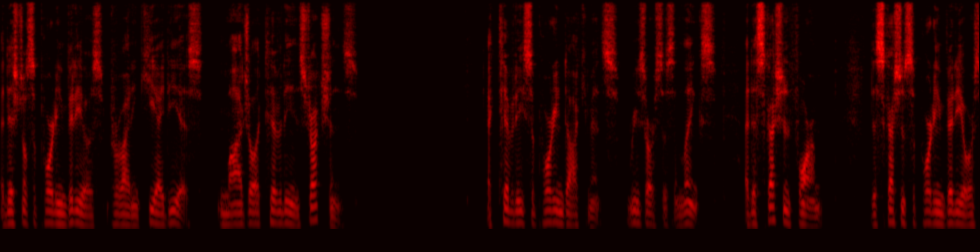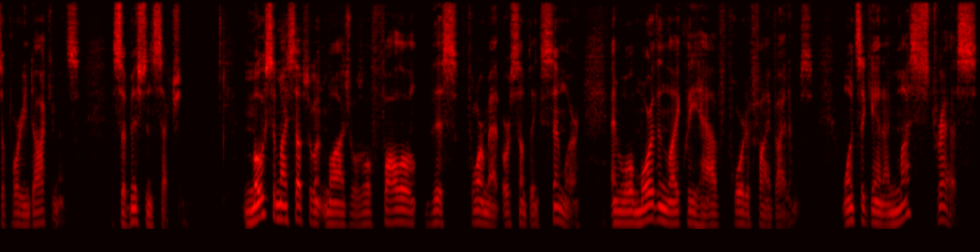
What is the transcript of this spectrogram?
Additional supporting videos providing key ideas, module activity instructions, activity supporting documents, resources, and links, a discussion forum, discussion supporting video or supporting documents, a submission section, most of my subsequent modules will follow this format or something similar and will more than likely have four to five items. Once again, I must stress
